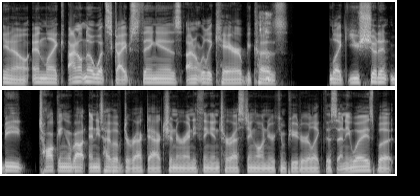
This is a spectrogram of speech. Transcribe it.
you know, and like I don't know what Skype's thing is. I don't really care because like you shouldn't be talking about any type of direct action or anything interesting on your computer like this anyways, but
